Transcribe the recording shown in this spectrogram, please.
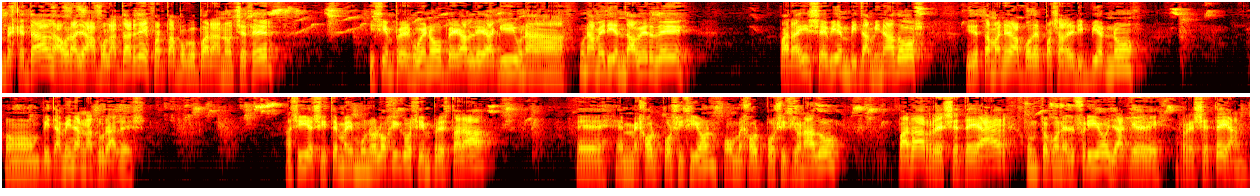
vegetal, ahora ya por la tarde, falta poco para anochecer. Y siempre es bueno pegarle aquí una, una merienda verde para irse bien vitaminados y de esta manera poder pasar el invierno con vitaminas naturales. Así el sistema inmunológico siempre estará eh, en mejor posición o mejor posicionado para resetear junto con el frío, ya que resetean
